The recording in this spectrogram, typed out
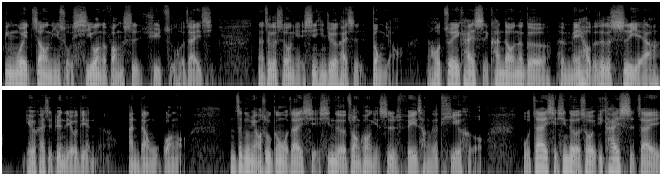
并未照你所希望的方式去组合在一起。那这个时候，你的信心就会开始动摇。然后最一开始看到那个很美好的这个视野啊，也会开始变得有点暗淡无光哦。那这个描述跟我在写心得的状况也是非常的贴合哦。我在写心得的时候，一开始在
